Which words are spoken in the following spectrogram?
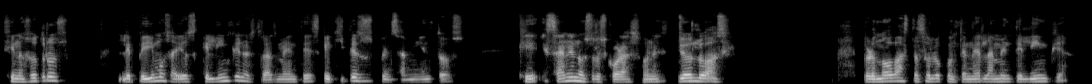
Si nosotros le pedimos a Dios que limpie nuestras mentes, que quite sus pensamientos, que sane nuestros corazones, Dios lo hace. Pero no basta solo con tener la mente limpia,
